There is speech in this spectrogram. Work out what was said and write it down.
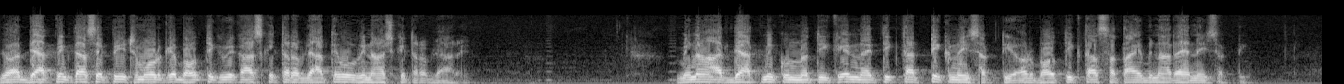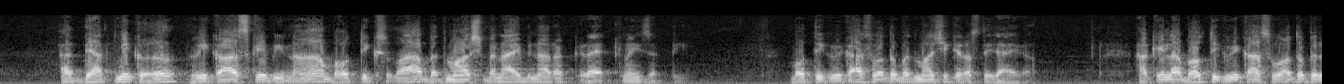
जो आध्यात्मिकता से पीठ मोड़ के भौतिक विकास की तरफ़ जाते हैं, वो विनाश की तरफ़ जा रहे हैं। बिना आध्यात्मिक उन्नति के नैतिकता टिक नहीं सकती और भौतिकता सताए बिना रह नहीं सकती। आध्यात्मिक विकास के बिना भौतिक बदमाश बनाए बिना रख, रह नहीं सकती। भौतिक विकास हुआ तो बदमाशी के रास्ते जाएगा। अकेला भौतिक विकास हुआ तो फिर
